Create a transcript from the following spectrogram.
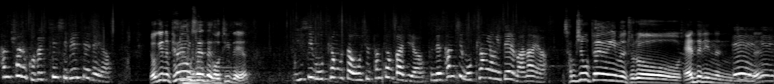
3,971세대요. 여기는 평형 세대가 어떻게 돼요? 25평부터 53평까지요. 근데 35평형이 제일 많아요. 35평이면 주로 애들 있는 집인데? 예, 예.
